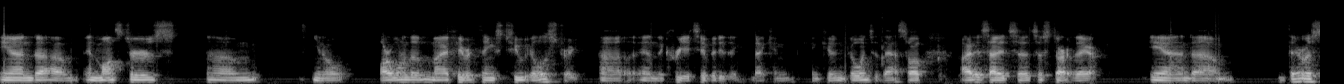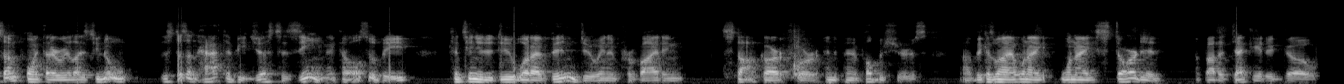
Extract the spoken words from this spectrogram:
And, um, and monsters, um, you know, are one of the, my favorite things to illustrate uh, and the creativity that, that can, can, can go into that. So I decided to, to start there. And um, there was some point that I realized, you know, this doesn't have to be just a zine. It could also be continue to do what I've been doing and providing stock art for independent publishers uh, because when I when I when I started about a decade ago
